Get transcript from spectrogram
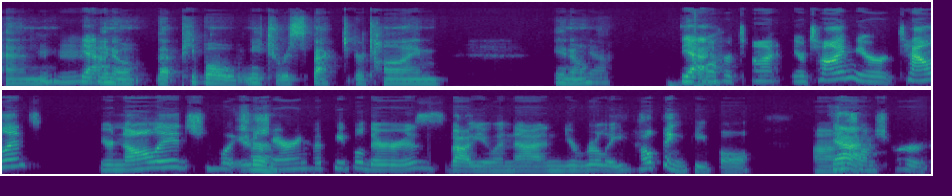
and, Mhm. Yeah. you know, that people need to respect your time, you know? Yeah. Yeah. well her time your time your talent your knowledge what you're Sure. sharing with people there is value in that and you're really helping people um, Yeah. so i'm sure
